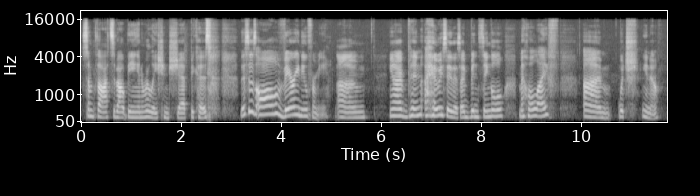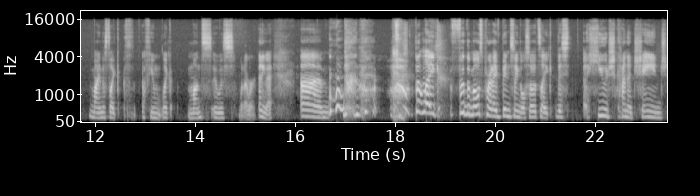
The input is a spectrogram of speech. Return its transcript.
some thoughts about being in a relationship because this is all very new for me. Um, you know, I've been I always say this I've been single my whole life, um, which you know, minus like a few like months, it was whatever. Anyway, um, but like for the most part, I've been single, so it's like this a huge kind of change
